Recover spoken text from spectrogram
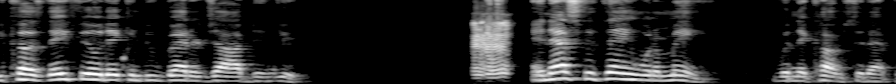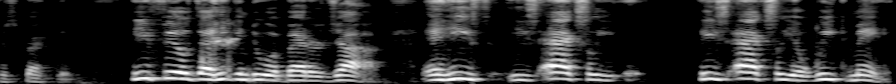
because they feel they can do better job than you. Mhm. And that's the thing with a man when it comes to that perspective. He feels that he can do a better job. And he's he's actually he's actually a weak man.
